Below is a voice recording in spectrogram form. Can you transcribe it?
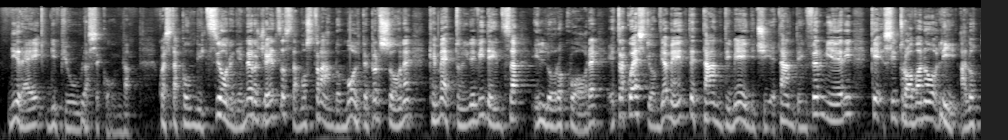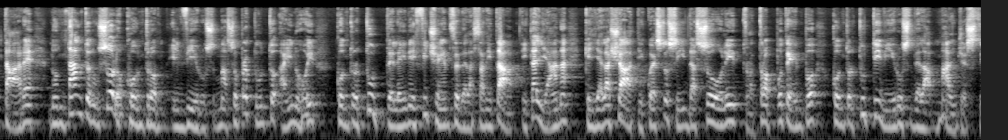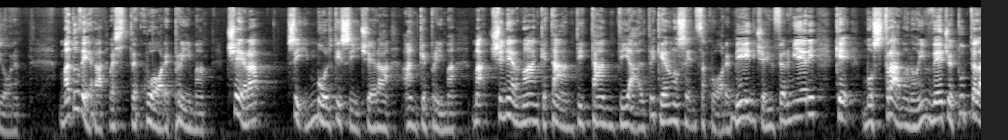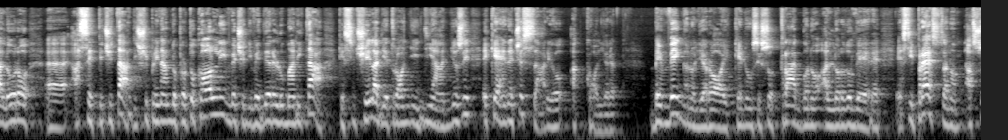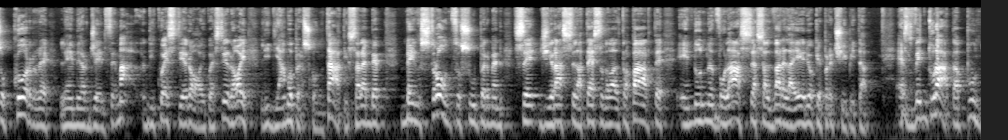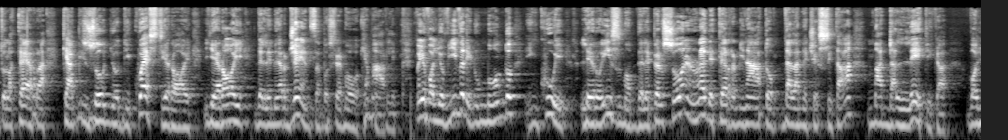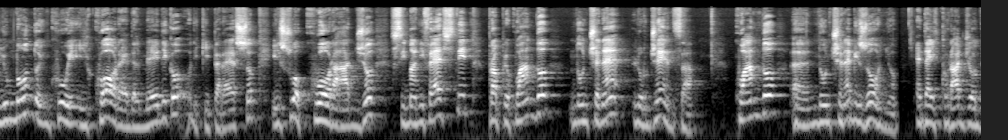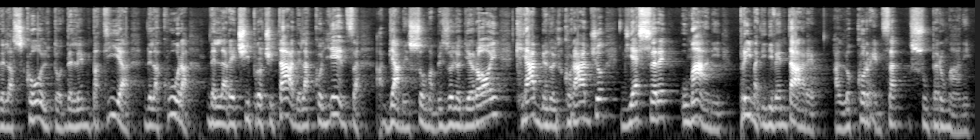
Direi di più la seconda. Questa condizione di emergenza sta mostrando molte persone che mettono in evidenza il loro cuore e tra questi ovviamente tanti medici e tanti infermieri che si trovano lì a lottare non tanto e non solo contro il virus, ma soprattutto ai noi contro tutte le inefficienze della sanità italiana che li ha lasciati, questo sì, da soli tra troppo tempo contro tutti i virus della malgestione. Ma dov'era questo cuore prima? C'era? Sì, in molti sì, c'era anche prima, ma ce n'erano anche tanti, tanti altri che erano senza cuore, medici e infermieri che mostravano invece tutta la loro eh, assetticità, disciplinando protocolli invece di vedere l'umanità che si cela dietro ogni diagnosi e che è necessario accogliere. Benvengano gli eroi che non si sottraggono al loro dovere e si prestano a soccorrere le emergenze, ma di questi eroi, questi eroi li diamo per scontati. Sarebbe ben stronzo Superman se girasse la testa dall'altra parte e non volasse a salvare l'aereo che precipita. È sventurata appunto la Terra che ha bisogno di questi eroi, gli eroi dell'emergenza potremmo chiamarli. Ma io voglio vivere in un mondo in cui l'eroismo delle persone non è determinato dalla necessità, ma dall'etica. Voglio un mondo in cui il cuore del medico o di chi per esso, il suo coraggio si manifesti proprio quando non ce n'è l'urgenza, quando eh, non ce n'è bisogno. Ed è il coraggio dell'ascolto, dell'empatia, della cura, della reciprocità, dell'accoglienza. Abbiamo insomma bisogno di eroi che abbiano il coraggio di essere umani prima di diventare all'occorrenza superumani.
